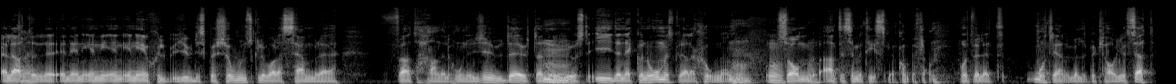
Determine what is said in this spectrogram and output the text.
Eller att en, en, en, en, enskild judisk person skulle vara sämre för att han eller hon är jude, utan det är mm. just i den ekonomiska relationen mm. Mm. som antisemitismen kommer fram. På ett väldigt, återigen, väldigt beklagligt sätt.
